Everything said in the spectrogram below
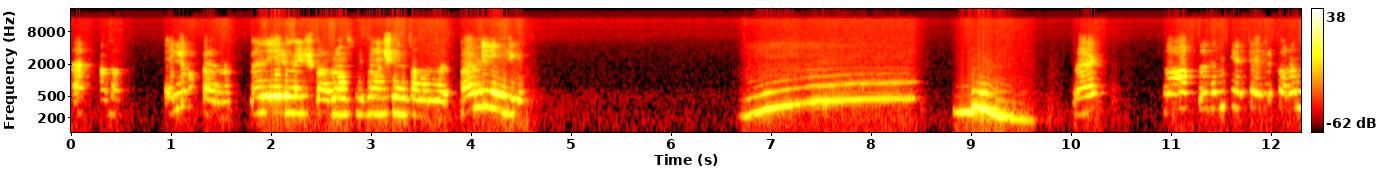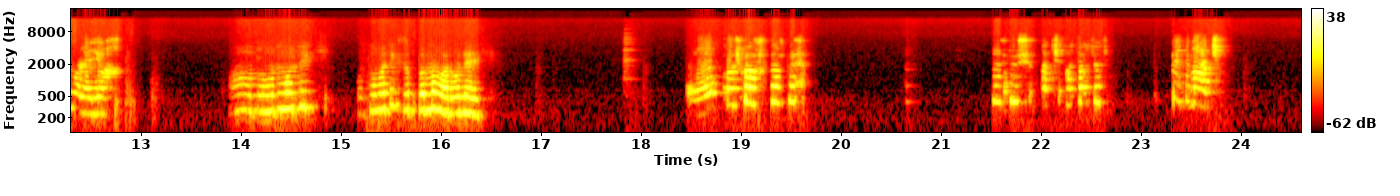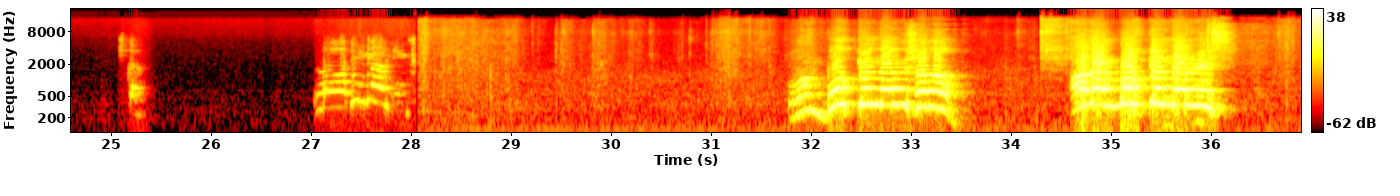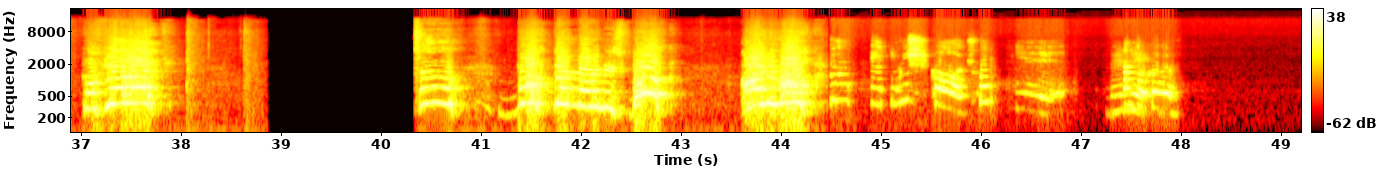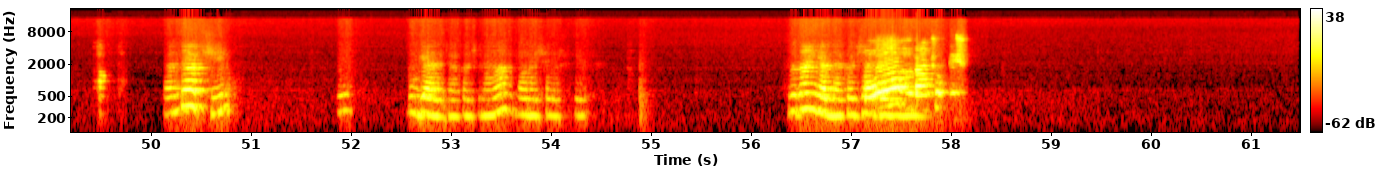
Heh, tamam. 50 kupa mı? Ben de 25 var. Ben, ben şimdi tamamlarım. Ben birinciyim. Bum. Param olacak. Aa otomatik otomatik zıplama var oley. Hop koş koş koş koş. Koş koş aç aç aç aç. Aç. İşte. Nadir geldi. Ulan bok göndermiş adam. Adam bok göndermiş. Kokuya bak. Çabuk. Bok göndermiş bok. Abi bok. 70 k çok iyi. Ben de, bakalım. ben de açayım. Bu geldi arkadaşlar. Bana çalışıyor. Sıradan geldi arkadaşlar. Oh ben çok düşük.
